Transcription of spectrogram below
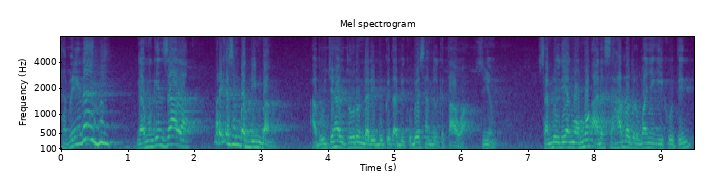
Tapi ini nabi. Nggak mungkin salah. Mereka sempat bimbang Abu Jahal turun dari bukit Abi Kubais sambil ketawa senyum sambil dia ngomong ada sahabat rupanya yang ikutin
